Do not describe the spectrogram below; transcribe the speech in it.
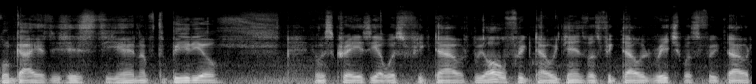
Well, guys, this is the end of the video. It was crazy. I was freaked out. We all freaked out. James was freaked out. Rich was freaked out.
